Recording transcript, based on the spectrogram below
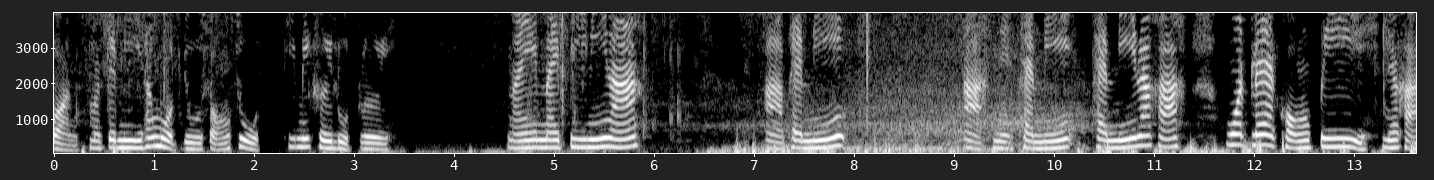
ก่อน มันจะมีทั้งหมดอยู่สองสูตรที่ไม่เคยหลุดเลย ในในปีนี้นะ อ่าแผ่นนี้ อะเนี่ยแผ่นนี้แผ่นนี้นะคะ งวดแรกของปีเนี่ยค่ะ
